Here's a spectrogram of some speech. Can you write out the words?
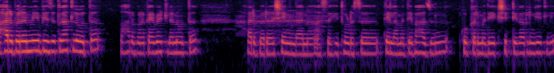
हरभरं मी भिजत घातलं होतं. हरभरं काय भेटलं नव्हतं. हरभरं शेंगदाणं असं हे थोडंसं तेलामध्ये भाजून कुकरमध्ये एक शिट्टी काढून घेतली.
